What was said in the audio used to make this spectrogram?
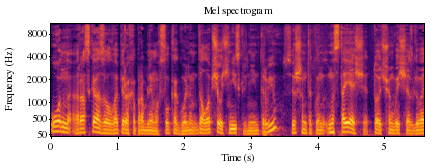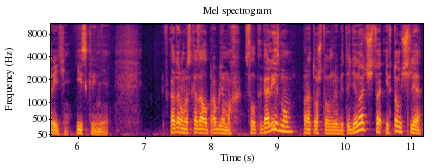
он рассказывал, во-первых, о проблемах с алкоголем, дал вообще очень искреннее интервью, совершенно такое настоящее, то, о чем вы сейчас говорите, искреннее котором рассказал о проблемах с алкоголизмом, про то, что он любит одиночество, и в том числе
